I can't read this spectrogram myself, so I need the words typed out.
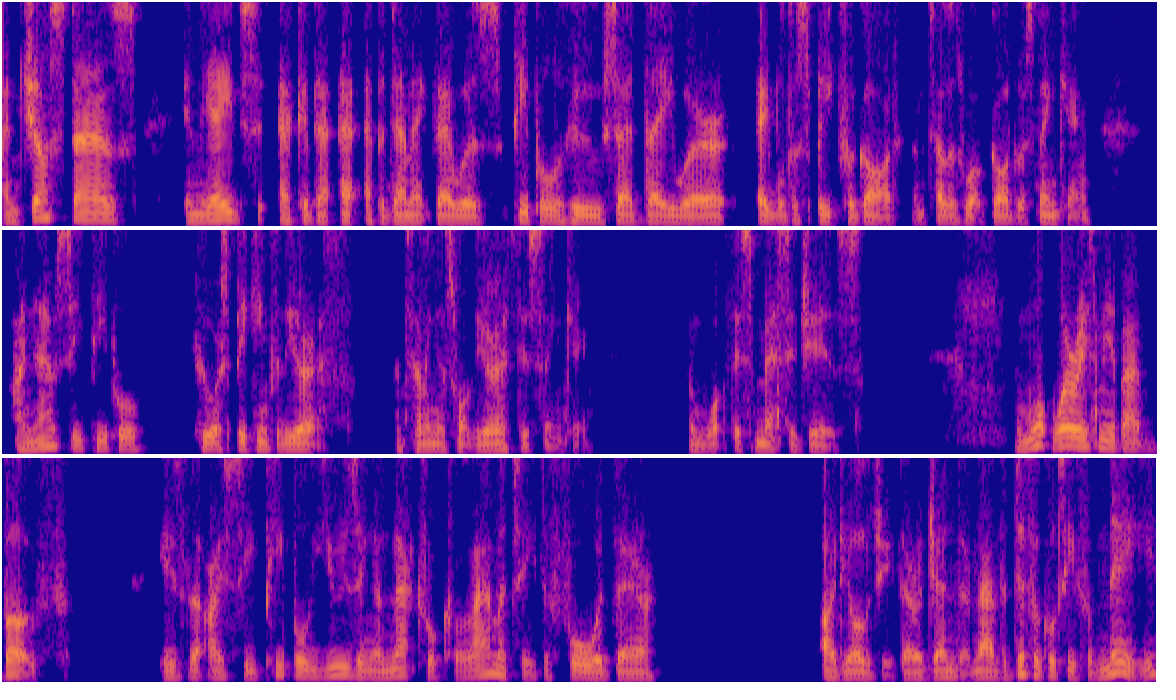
And just as in the AIDS epidemic, there was people who said they were able to speak for God and tell us what God was thinking. I now see people who are speaking for the earth and telling us what the earth is thinking and what this message is. And what worries me about both is that I see people using a natural calamity to forward their ideology, their agenda. Now, the difficulty for me,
